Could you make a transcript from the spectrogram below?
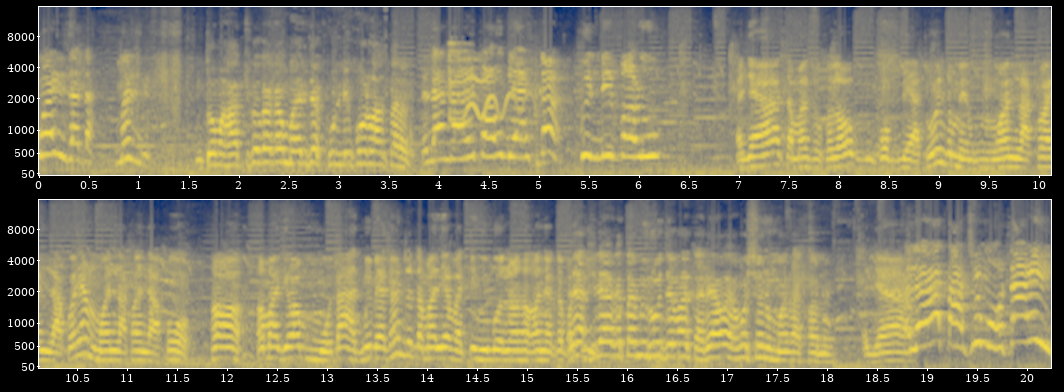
મરી જતા મરી તો હાથ કો કાકા મરી જાય ખુલ્લી પડો હાલ તરત અલ્યા નાળી પાડું બેસ કા કુંડી પાડું. અલ્યા તમારો છોકરો કોક બેઠો હોય ને તમે મન લાખવા લાખો ને મન લાખવા લાખો. હા અમારા જેવા મોટા આદમી બેઠા હોય ને તો તમારે ત્યાં વચ્ચે નહીં બોલવાનું હા, નકર અરે તમે રોજ એવા ઘરે આવે એમાં શેનું મન રાખવાનું? અલ્યા. અલ્યા તાજી મોટાઈ.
